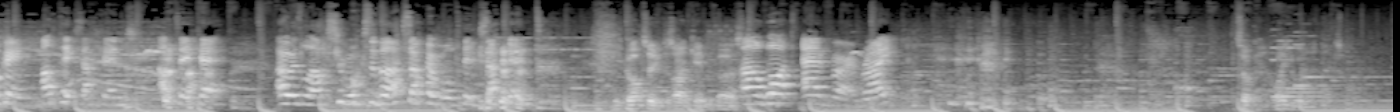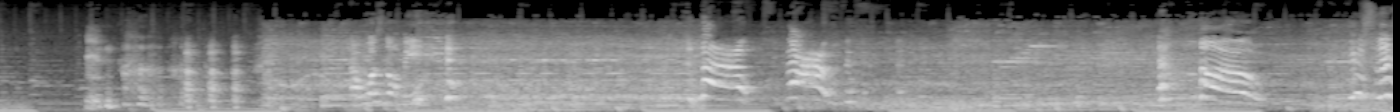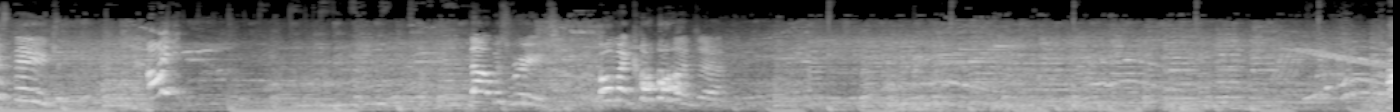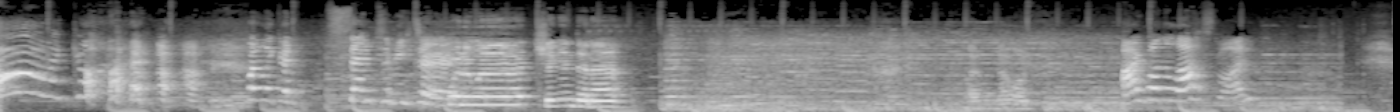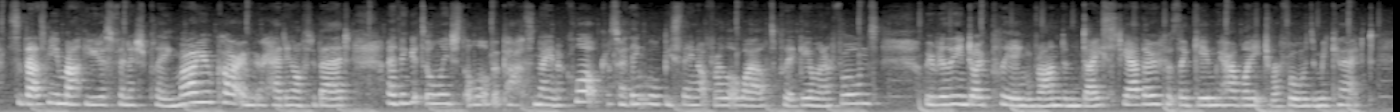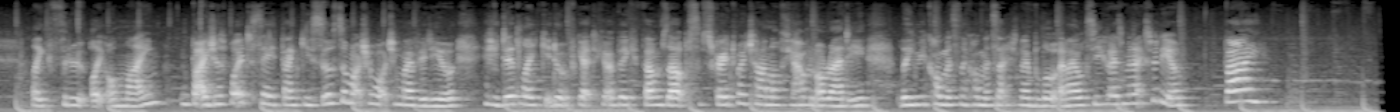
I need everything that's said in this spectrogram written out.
Okay, I'll take second. I'll take it. I was last for most of that, so I will take second. You've got to because I came first. Uh, whatever, right? It's okay. I'll let you win the next one. That was not me. no! No! Centimeter. winner, winner, chicken dinner. I won that one. I won the last one. So that's me and Matthew just finished playing Mario Kart and we're heading off to bed. I think it's only just a little bit past nine o'clock, so I think we'll be staying up for a little while to play a game on our phones. We really enjoy playing random dice together because it's a game we have on each of our phones and we connect like through like online. But I just wanted to say thank you so so much for watching my video. If you did like it don't forget to give a big thumbs up. Subscribe to my channel if you haven't already. Leave me comments in the comment section down below and I will see you guys in my next video. Bye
